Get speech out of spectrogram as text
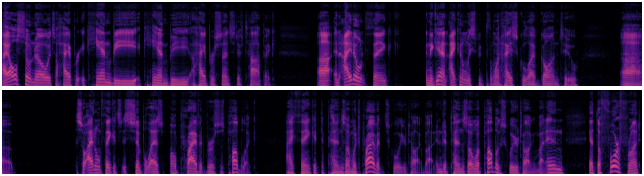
I also know it's a hyper. It can be it can be a hypersensitive topic, uh, and I don't think. And again, I can only speak to the one high school I've gone to. Uh, so I don't think it's as simple as oh private versus public. I think it depends on which private school you're talking about, and it depends on what public school you're talking about. And at the forefront,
